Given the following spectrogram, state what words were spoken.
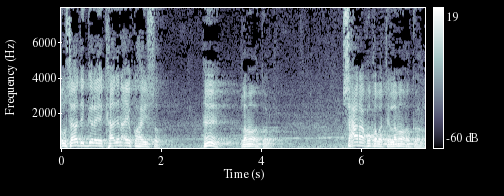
uu salaadda ay ku hayso lama ogolo saxaraa ku qabatay lama ogolo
